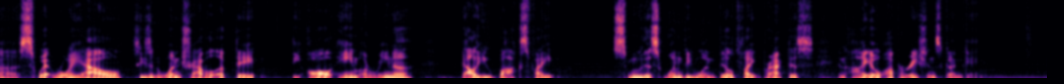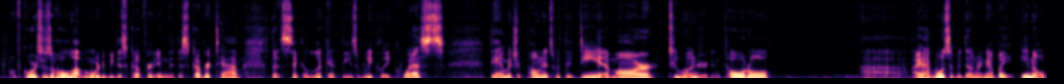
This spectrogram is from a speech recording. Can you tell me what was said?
uh, Sweat Royale Season 1 Travel Update the All Aim Arena, Value Box Fight, Smoothest 1v1 Build Fight Practice, and IO Operations Gun Game. Of course, there's a whole lot more to be discovered in the Discover tab. Let's take a look at these weekly quests. Damage opponents with the DMR, 200 in total. Uh, I have most of it done right now, but you know,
